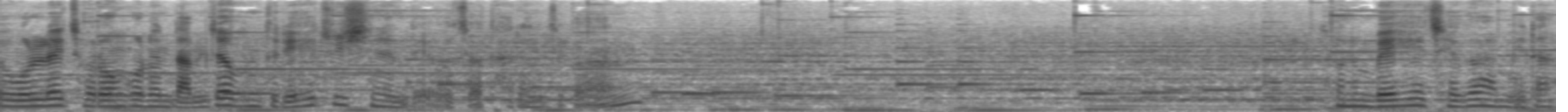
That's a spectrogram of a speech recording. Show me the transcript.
원래 저런 거는 남자분들이 해주시는데요. 저 다른 집은. 저는 매해 제가 합니다.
